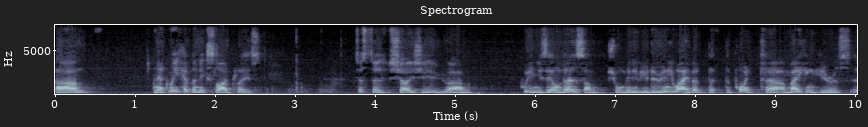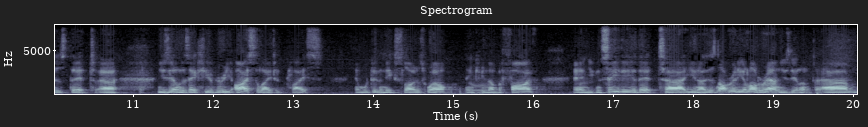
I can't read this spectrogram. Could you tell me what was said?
now, can we have the next slide, please? Just to shows you where New Zealand is. I'm sure many of you do anyway, but the, the point uh, I'm making here is, is that uh, New Zealand is actually a very isolated place. And we'll do the next slide as well. Thank you, number five. And you can see there that, uh, you know, there's not really a lot around New Zealand. Um,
